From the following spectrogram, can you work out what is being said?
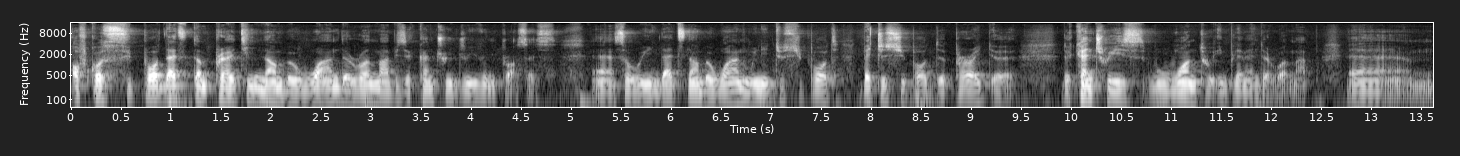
of course, support, that's the priority number one. The roadmap is a country-driven process. Uh, so we, that's number one. We need to support, better support the, priority, uh, the countries who want to implement the roadmap. Um,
